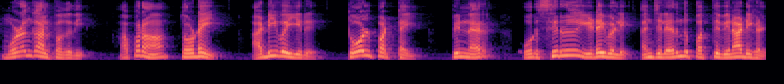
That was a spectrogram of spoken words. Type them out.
முழங்கால் பகுதி அப்புறம் தொடை. அடிவயிறு தோள்பட்டை பின்னர் ஒரு சிறு இடைவெளி அஞ்சிலிருந்து பத்து வினாடிகள்.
